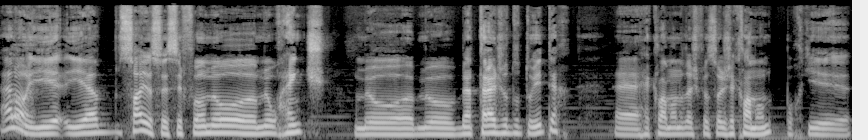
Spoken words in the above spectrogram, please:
Ah, não, e, e, é só isso. Esse foi o meu, meu rant, o meu, meu, minha thread do Twitter, é, reclamando das pessoas reclamando, porque,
